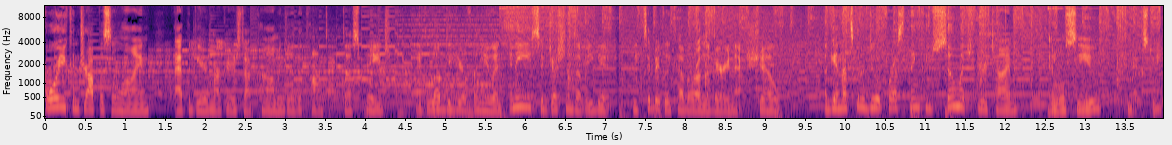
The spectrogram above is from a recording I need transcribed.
or you can drop us a line at thebeardmarketers.com and go to the contact us page. We'd love to hear from you, and any suggestions that we get, we typically cover on the very next show. Again, that's going to do it for us. Thank you so much for your time, and we'll see you next week.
